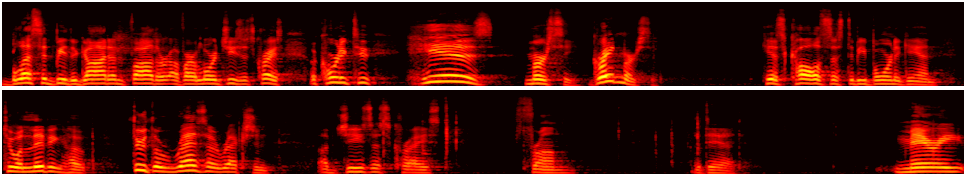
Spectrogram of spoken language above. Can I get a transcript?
Blessed be the God and Father of our Lord Jesus Christ, according to His mercy, great mercy. He has caused us to be born again to a living hope through the resurrection of Jesus Christ from the dead. Mary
